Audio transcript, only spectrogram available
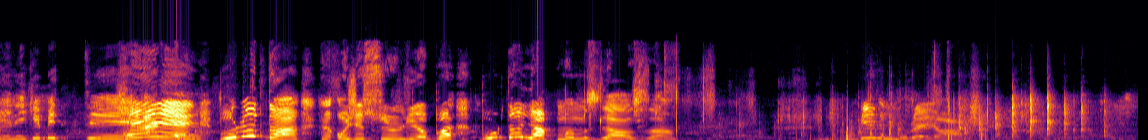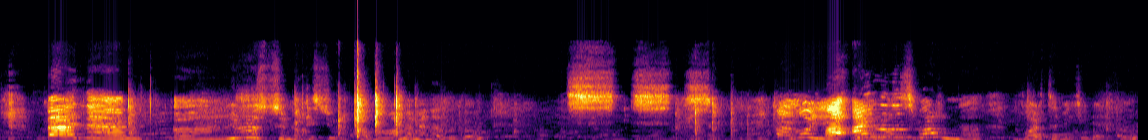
Benimki bitti. Evet. Oje sürülüyor. Bu burada yapmamız lazım. Gelin buraya. Ben e, yürü sürmek istiyorum. Tamam hemen alalım. Tamam oje Ba istiyorum. aynanız var mı? Var tabii ki bakın.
